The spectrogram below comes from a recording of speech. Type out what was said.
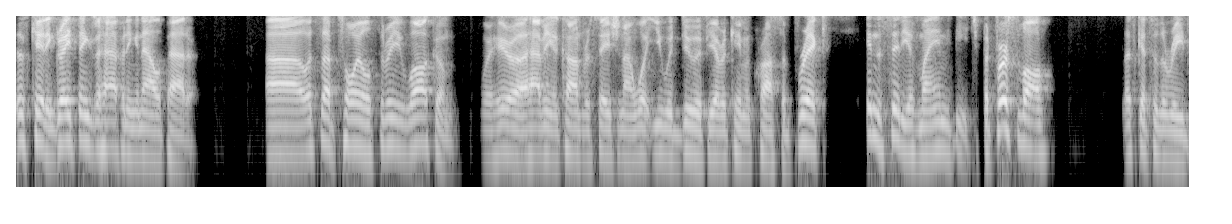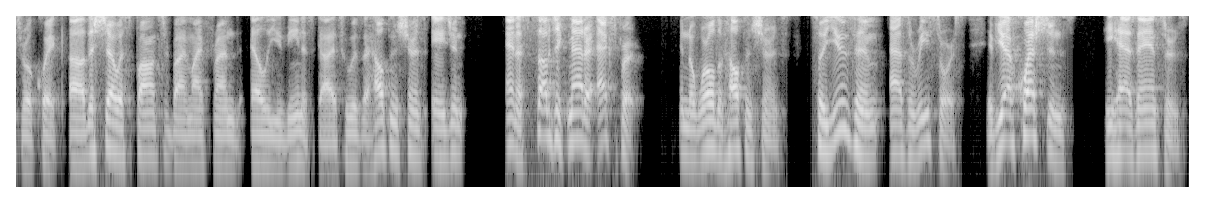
Just kidding. Great things are happening in Allapattah. Uh, what's up, Toil Three? Welcome. We're here uh, having a conversation on what you would do if you ever came across a brick in the city of Miami Beach. But first of all, let's get to the reads real quick. Uh, this show is sponsored by my friend Eliu Venus, guys, who is a health insurance agent and a subject matter expert in the world of health insurance. So use him as a resource. If you have questions, he has answers.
